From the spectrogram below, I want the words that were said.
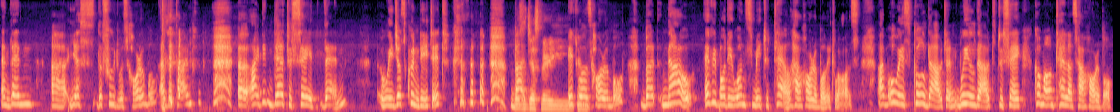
And then, uh, yes, the food was horrible at the time. uh, I didn't dare to say it then. We just couldn't eat it. but was it just very... It was horrible. But now everybody wants me to tell how horrible it was. I'm always pulled out and wheeled out to say, come on, tell us how horrible.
